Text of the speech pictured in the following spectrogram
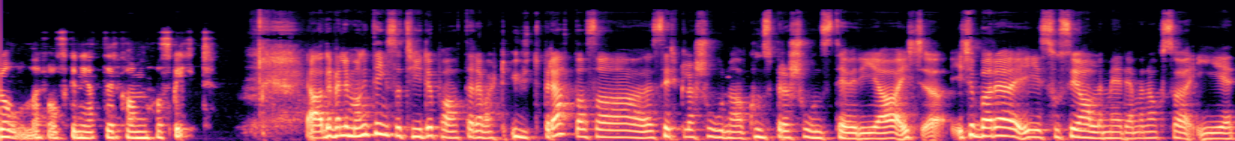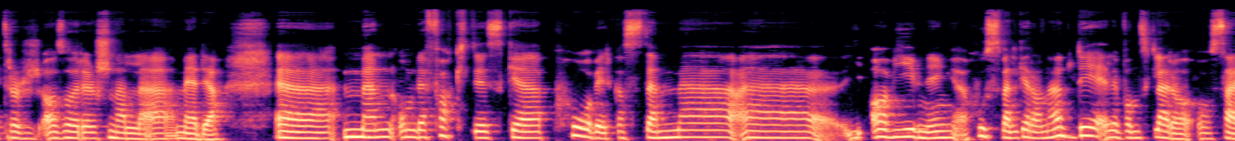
rolle falske nyheter kan ha spilt? Ja, Det er veldig mange ting som tyder på at det har vært utbredt. altså Sirkulasjon av konspirasjonsteorier. Ikke, ikke bare i sosiale medier, men også i altså, relasjonelle medier. Eh, men om det faktisk påvirker stemmeavgivning eh, hos velgerne, det er litt vanskeligere å, å si.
